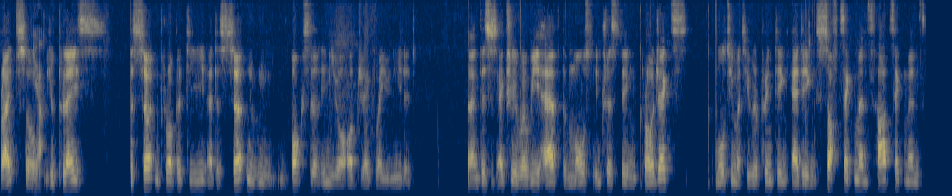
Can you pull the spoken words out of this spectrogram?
right? So yeah. you place a certain property at a certain voxel in your object where you need it. And this is actually where we have the most interesting projects, multi-material printing, adding soft segments, hard segments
